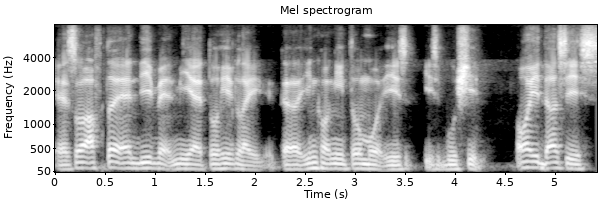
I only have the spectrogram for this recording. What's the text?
Yeah, so after Andy met me, I told him like the incognito mode is is bullshit. All it does is,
